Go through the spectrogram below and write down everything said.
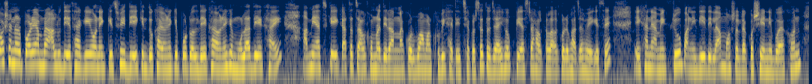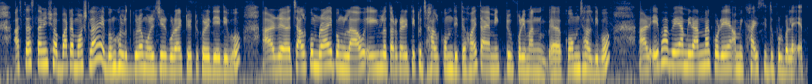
কষানোর পরে আমরা আলু দিয়ে থাকি, অনেক কিছুই দিয়ে কিন্তু খাই, অনেকে পটল দিয়ে খায়, অনেকে মূলা দিয়ে খাই। আমি আজকে এই কাঁচা চাল কুমড়া দিয়ে রান্না করব, আমার খুবই খাইতে ইচ্ছা করছে। তো যাই হোক, পেঁয়াজটা হালকা লাল করে ভাজা হয়ে গেছে। এখানে আমি একটু পানি দিয়ে দিলাম, মশলাটা কষিয়ে নেব এখন। আস্তে আস্তে আমি সব বাটা মশলা এবং হলুদ গুঁড়া, মরিচের গুঁড়া একটু একটু করে দিয়ে দিব। আর চাল কুমড়া এবং লাউ, এইগুলো তরকারিতে একটু ঝাল কম দিতে হয়, তাই আমি একটু পরিমাণ কম ঝাল দিব। আর এভাবে আমি রান্না করে আমি খাইছি দুপুরবেলা। এত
